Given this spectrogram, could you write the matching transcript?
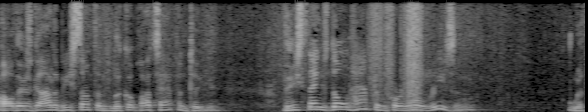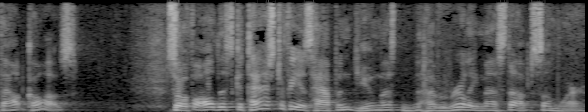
Oh, there's got to be something. Look at what's happened to you. These things don't happen for no reason, without cause. So if all this catastrophe has happened, you must have really messed up somewhere.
